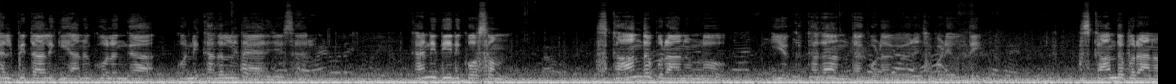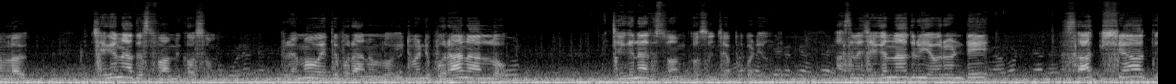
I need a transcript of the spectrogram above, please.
కల్పితాలకి అనుకూలంగా కొన్ని కథల్ని తయారు చేశారు. కానీ దీనికోసం స్కాంద పురాణంలో ఈ యొక్క కథ అంతా కూడా వివరించబడి ఉంది. స్కాంద పురాణంలో జగన్నాథ స్వామి కోసం బ్రహ్మవైత పురాణంలో ఇటువంటి పురాణాల్లో జగన్నాథ స్వామి కోసం చెప్పబడి ఉంది. అసలు జగన్నాథుడు ఎవరు అంటే? సాక్షాత్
